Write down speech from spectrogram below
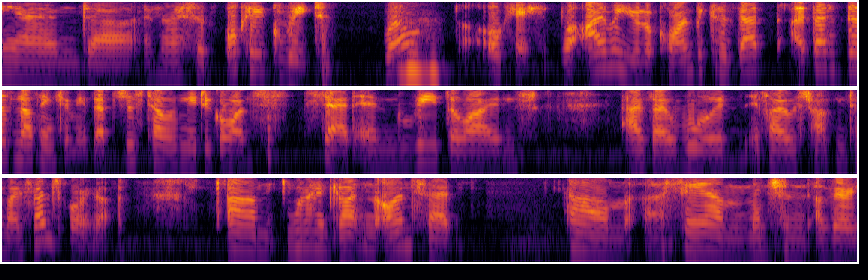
And uh, and then I said, okay, great. Well, okay. Well, I'm a unicorn because that that does nothing to me. That's just telling me to go on set and read the lines as I would if I was talking to my friends growing up. Um, when I had gotten on set, um, uh, Sam mentioned a very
